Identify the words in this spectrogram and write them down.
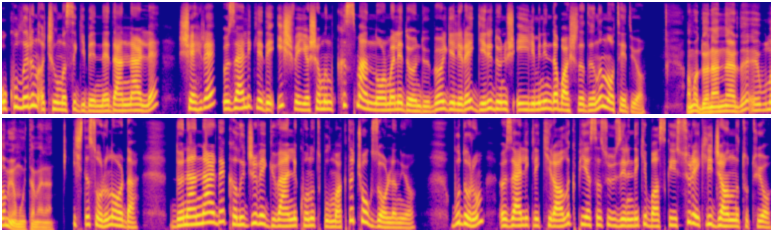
okulların açılması gibi nedenlerle şehre özellikle de iş ve yaşamın kısmen normale döndüğü bölgelere geri dönüş eğiliminin de başladığını not ediyor. Ama dönenler de ev bulamıyor muhtemelen. İşte sorun orada. Dönenler de kalıcı ve güvenli konut bulmakta çok zorlanıyor. Bu durum özellikle kiralık piyasası üzerindeki baskıyı sürekli canlı tutuyor.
